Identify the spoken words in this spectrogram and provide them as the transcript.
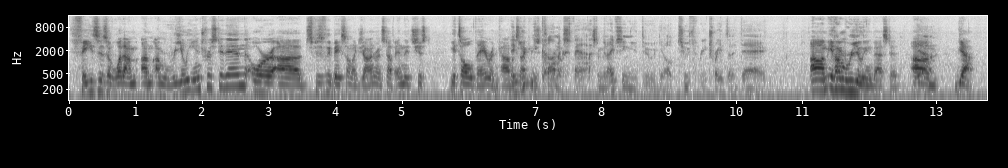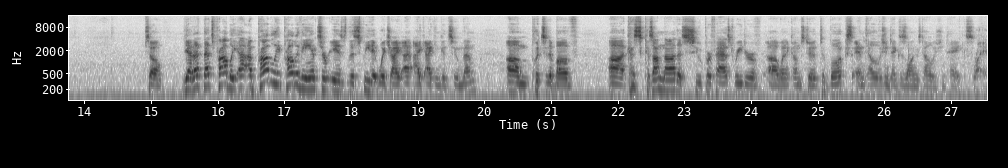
phases of what I'm I'm, I'm really interested in, or uh, specifically based on like genre and stuff, and it's just it's all there in And comics. you I can read comics fast. I mean, I've seen you do, you know, two, three trades in a day. Um, if I'm really invested, um, yeah. So yeah, that that's probably uh, probably probably the answer is the speed at which I I, I can consume them, um, puts it above. Because because I'm not a super fast reader of, uh, when it comes to, to books, and television takes as long as television takes. Right.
